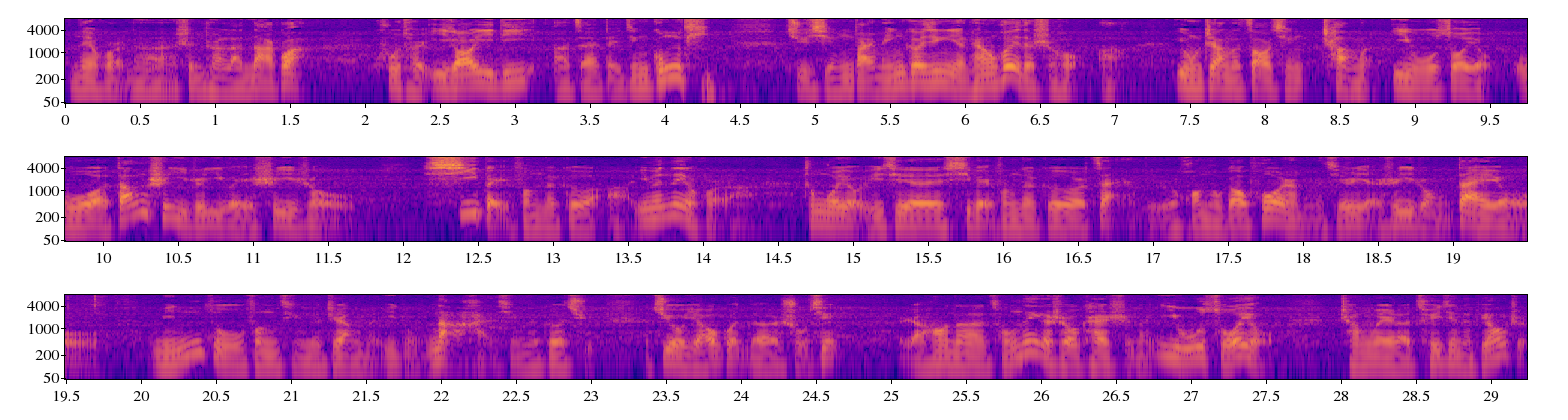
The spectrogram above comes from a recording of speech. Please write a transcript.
那会儿呢，身穿蓝大褂。裤腿一高一低啊，在北京工体举行百名歌星演唱会的时候啊，用这样的造型唱了《一无所有》。我当时一直以为是一首西北风的歌啊，因为那会儿啊，中国有一些西北风的歌在，比如《黄土高坡》什么的，其实也是一种带有民族风情的这样的一种呐喊型的歌曲，具有摇滚的属性。然后呢，从那个时候开始呢，《一无所有》成为了崔健的标志，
